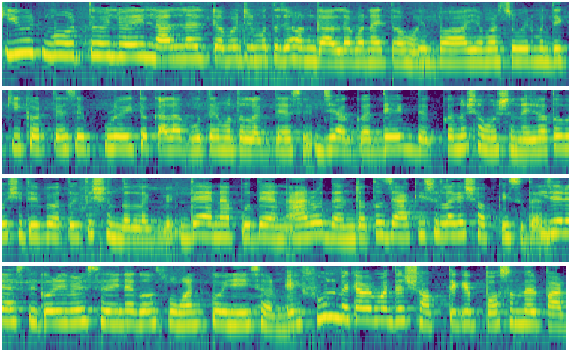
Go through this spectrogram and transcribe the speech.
কিউট মুহূর্ত হইল এই লাল লাল টমেটোর মতো যখন গালটা বানায় তখন। ভাই আমার চোখের মধ্যে কি করতে আছে? পুরোই তো কালা ভূতের মতো লাগতে আছে। যাক দেখ দেখ কোনো সমস্যা নেই। যত বেশি দেবে অতই তো সুন্দর লাগবে। দেন আপু দেন আরও দেন। যত যা কিছু লাগে সবকিছু দেন। নিজের আজকে গরিবের সেলিনা গঞ্জ প্রমাণ করিয়েই স্যার এই ফুল মেকআপের মধ্যে সব থেকে পছন্দের পার্ট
